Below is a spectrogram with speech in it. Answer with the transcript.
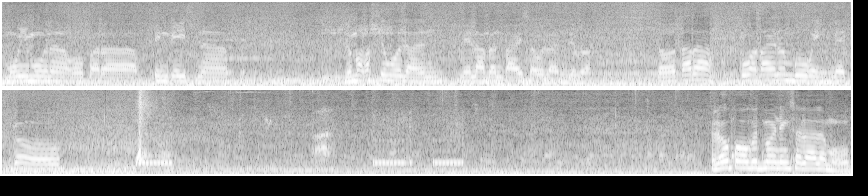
Umuwi muna ako para in case na lumakas yung ulan, may laban tayo sa ulan, di ba? So tara, kuha tayo ng booking. Let's go! Hello po, good morning sa Lala Move.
